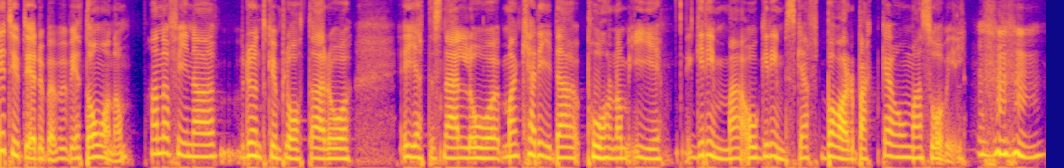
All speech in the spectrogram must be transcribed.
det är typ det du behöver veta om honom. Han har fina röntgenplåtar och är jättesnäll och man kan rida på honom i grimma och grimskaft barbacka om man så vill.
